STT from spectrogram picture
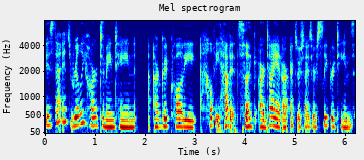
Is that it's really hard to maintain our good quality healthy habits like our diet, our exercise, our sleep routines.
